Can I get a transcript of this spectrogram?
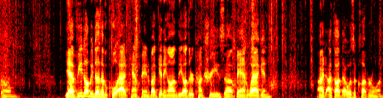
So, yeah, VW does have a cool ad campaign about getting on the other country's uh, bandwagon. I, I thought that was a clever one.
